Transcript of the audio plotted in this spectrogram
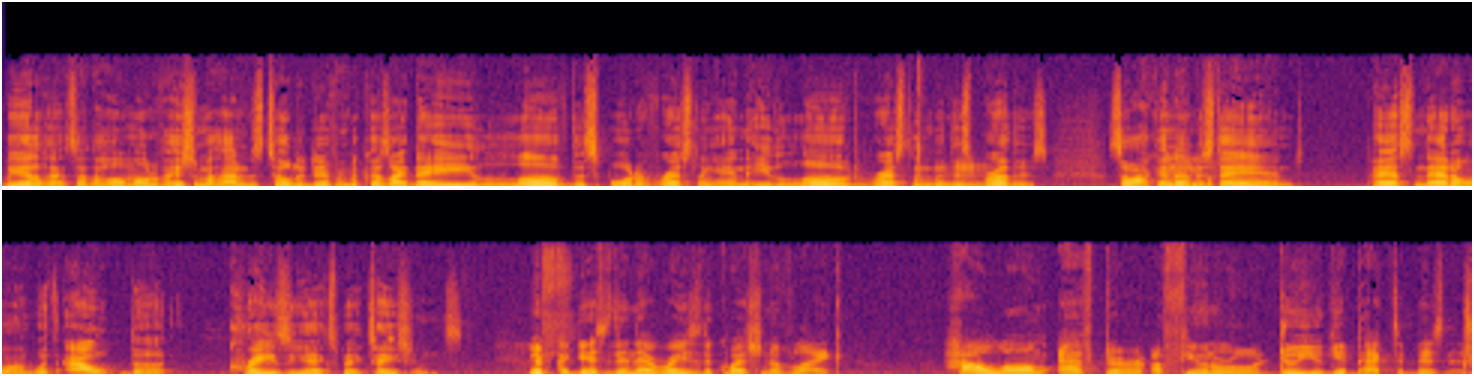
yeah, so the whole motivation behind it is totally different because like they love the sport of wrestling and he loved wrestling with his Mm-hmm. brothers. So I can understand passing that on without the crazy expectations. If I guess then that raises the question of like, how long after a funeral do you get back to business?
